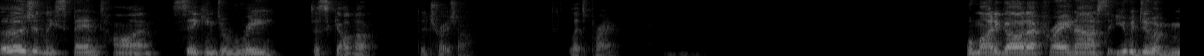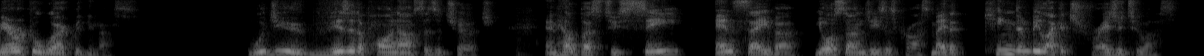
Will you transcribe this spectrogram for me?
urgently spend time seeking to rediscover the treasure. Let's pray. Almighty God, I pray and ask that you would do a miracle work within us. Would you visit upon us as a church and help us to see and savor your Son, Jesus Christ? May the kingdom be like a treasure to us.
